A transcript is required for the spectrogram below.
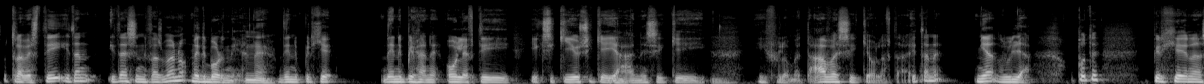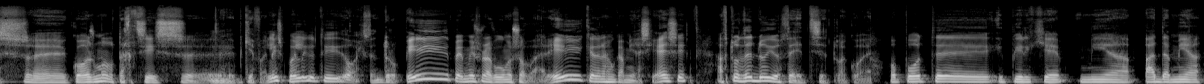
το τραβεστή ήταν, ήταν συνυφασμένο με την πορνεία. Ναι. Δεν, υπήρχε, δεν υπήρχαν όλη αυτή η εξοικείωση και η άνεση και η, ναι. η φιλομετάβαση και όλα αυτά. Ήταν μια δουλειά. Οπότε υπήρχε ένας ε, κόσμος, ο ταχτή ε, ναι. επικεφαλής, που έλεγε ότι όχι, δεν ντροπή, εμείς να βγούμε σοβαροί και δεν έχουμε καμία σχέση. Αυτό δεν το υιοθέτησε το ΑΚΟΕ. Οπότε υπήρχε μια, πάντα μια,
